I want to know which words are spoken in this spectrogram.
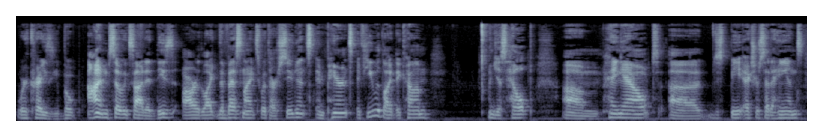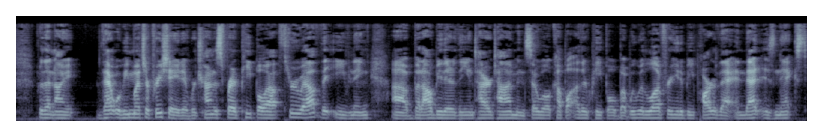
we're crazy, but I'm so excited. These are like the best nights with our students and parents. If you would like to come and just help, um, hang out, uh, just be extra set of hands for that night, that would be much appreciated. We're trying to spread people out throughout the evening, uh, but I'll be there the entire time, and so will a couple other people. But we would love for you to be part of that, and that is next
